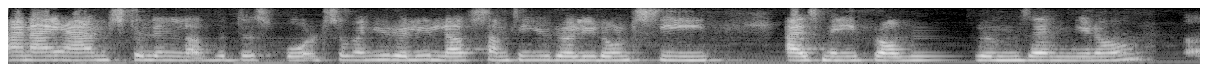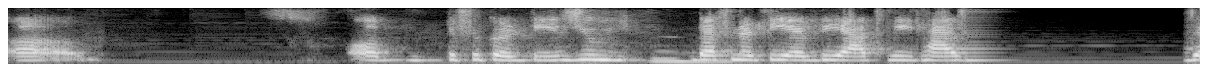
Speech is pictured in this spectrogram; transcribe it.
and I am still in love with the sport. So when you really love something, you really don't see as many problems and you know uh, or difficulties. You Mhm. definitely every athlete has their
